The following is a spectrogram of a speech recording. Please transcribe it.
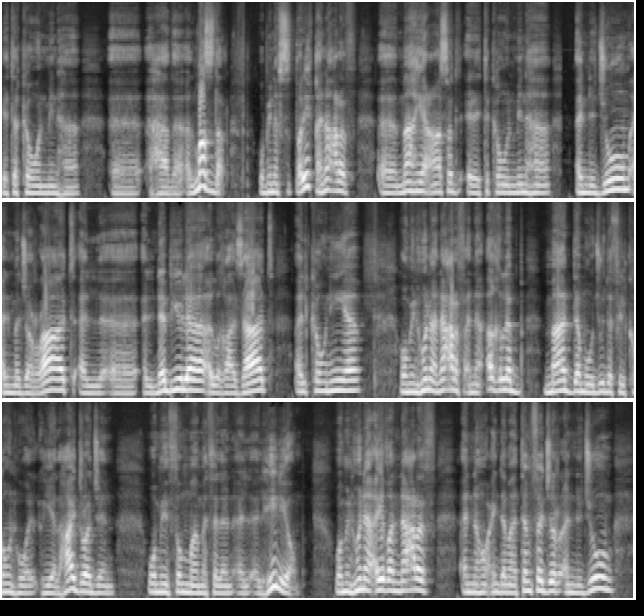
يتكون منها آه، هذا المصدر. وبنفس الطريقة نعرف آه، ما هي العناصر التي يتكون منها النجوم المجرات النبيولا الغازات الكونية. ومن هنا نعرف أن أغلب مادة موجودة في الكون هو هي الهيدروجين ومن ثم مثلا الهيليوم. ومن هنا أيضا نعرف أنه عندما تنفجر النجوم آه، آه،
